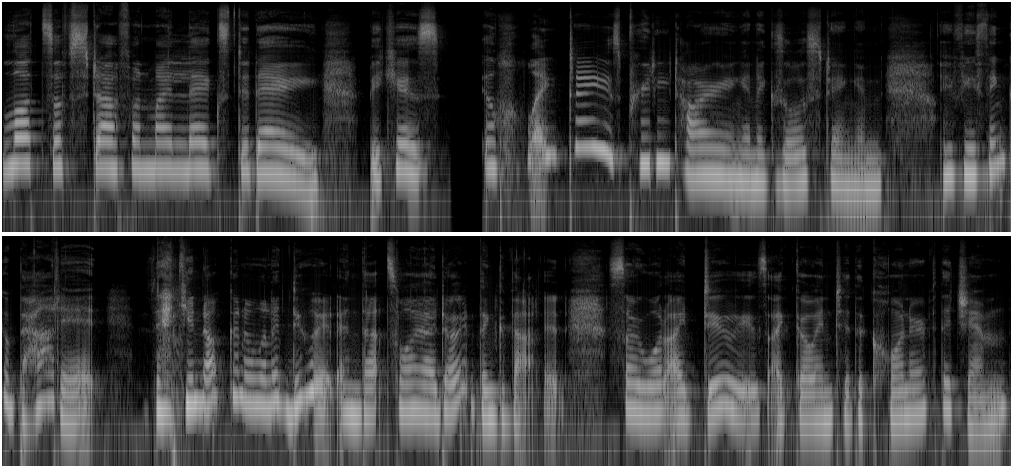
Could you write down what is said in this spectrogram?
lots of stuff on my legs today because a leg day is pretty tiring and exhausting. And if you think about it, then you're not going to want to do it. And that's why I don't think about it. So, what I do is I go into the corner of the gym,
